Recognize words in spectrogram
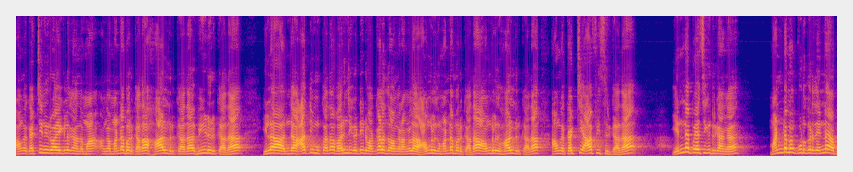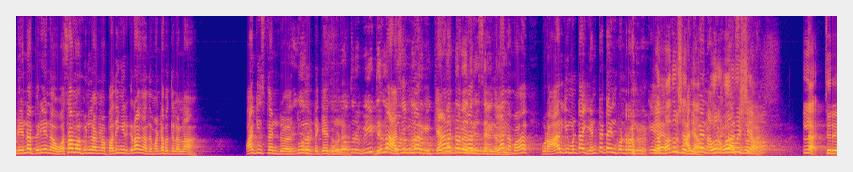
அவங்க கட்சி நிர்வாகிகளுக்கு அந்த அங்க மண்டபம் இருக்காதா? ஹால் இருக்காதா? வீடு இருக்காதா? இல்ல அந்த அதிமுக தான் வரிஞ்சு கட்டிட்டு வக்காலத்து வாங்குறாங்களா? அவங்களுக்கு மண்டபம் இருக்காதா? அவங்களுக்கு ஹால் இருக்காதா? அவங்க கட்சி ஆபீஸ் இருக்காதா? என்ன பேசிக்கிட்டு இருக்காங்க? மண்டபம் கொடுக்கறது என்ன? அப்படி என்ன பெரிய ஒசாமா பின் லாடன் பதுங்கி இருக்கிறாங்க அந்த மண்டபத்துல எல்லாம் பாகிஸ்தான் தூதர்கிட்ட கேட்கணும் இதெல்லாம் அசிங்கமா இருக்கு. மண்டபம் இருக்கு. இதெல்லாம் நம்ம ஒரு ஆர்குமெண்டா என்டர்டைன் பண்றவங்க இருக்கு. இல்ல மதுர் சத்யா அதுவே ஒரு விஷயம். இல்ல திரு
